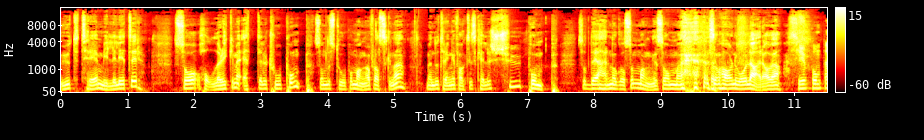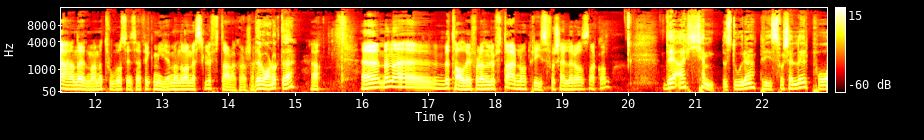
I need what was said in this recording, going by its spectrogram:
ut 3 milliliter, så holder det ikke med ett eller to pump, som det sto på mange av flaskene, men du trenger faktisk heller sju pump. Så det er nok også mange som, som har noe å lære av, ja. Syv pump, jeg nøyde meg med to og syns jeg fikk mye, men det var mest luft der da, kanskje? Det var nok det. Ja. Eh, men eh, betaler vi for den lufta? Er det noen prisforskjeller å snakke om? Det er kjempestore prisforskjeller på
